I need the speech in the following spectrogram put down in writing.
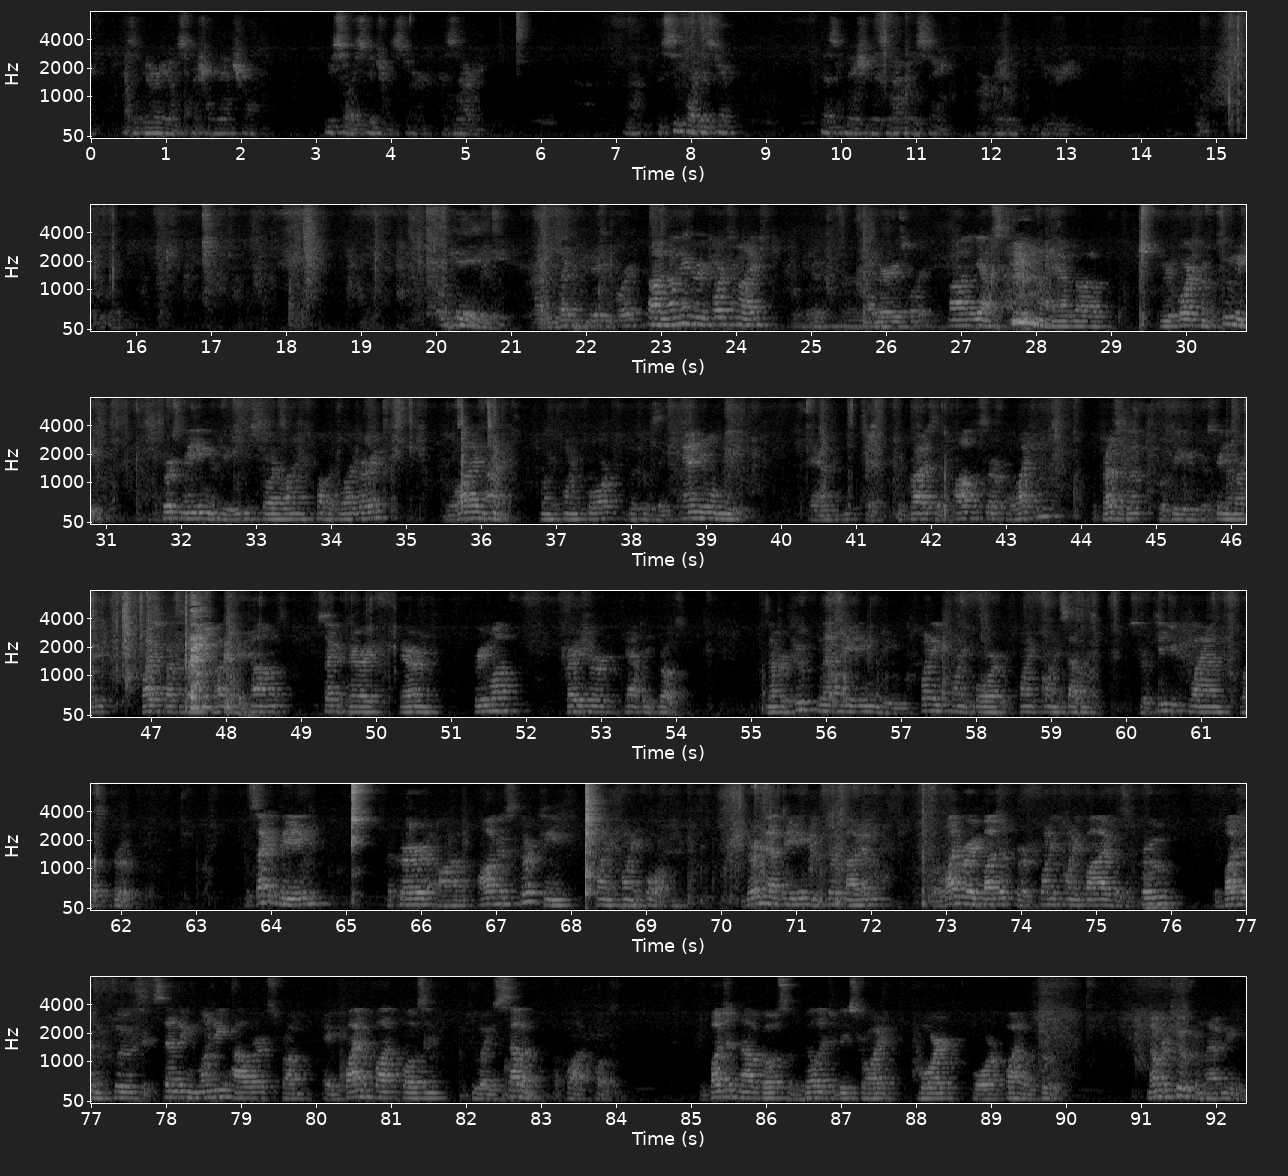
as an area of special natural resource interest or as an area. Uh, the C four district designation is not a mistake or a random configuration. Okay, uh, recycling committee report, Uh, nothing to report tonight. okay, uh, library report, Uh, yes, I have a report from two meetings. The First meeting at the East Troy Lions Public Library, July 9th, twenty twenty-four. This was the annual meeting. And it comprised of officer elections. The president would be Christina Murphy, vice president Leslie Thomas, secretary Aaron Fremont, treasurer Kathy Gross. Number two from that meeting, the twenty twenty-four to twenty twenty-seven strategic plan was approved. The second meeting occurred on August thirteenth, twenty twenty-four. During that meeting, the first item, the library budget for twenty twenty-five was approved. The budget includes extending Monday hours from a five o'clock closing to a seven o'clock closing. Budget now goes to the Village of East Troy Board for final approval. Number two from that meeting.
